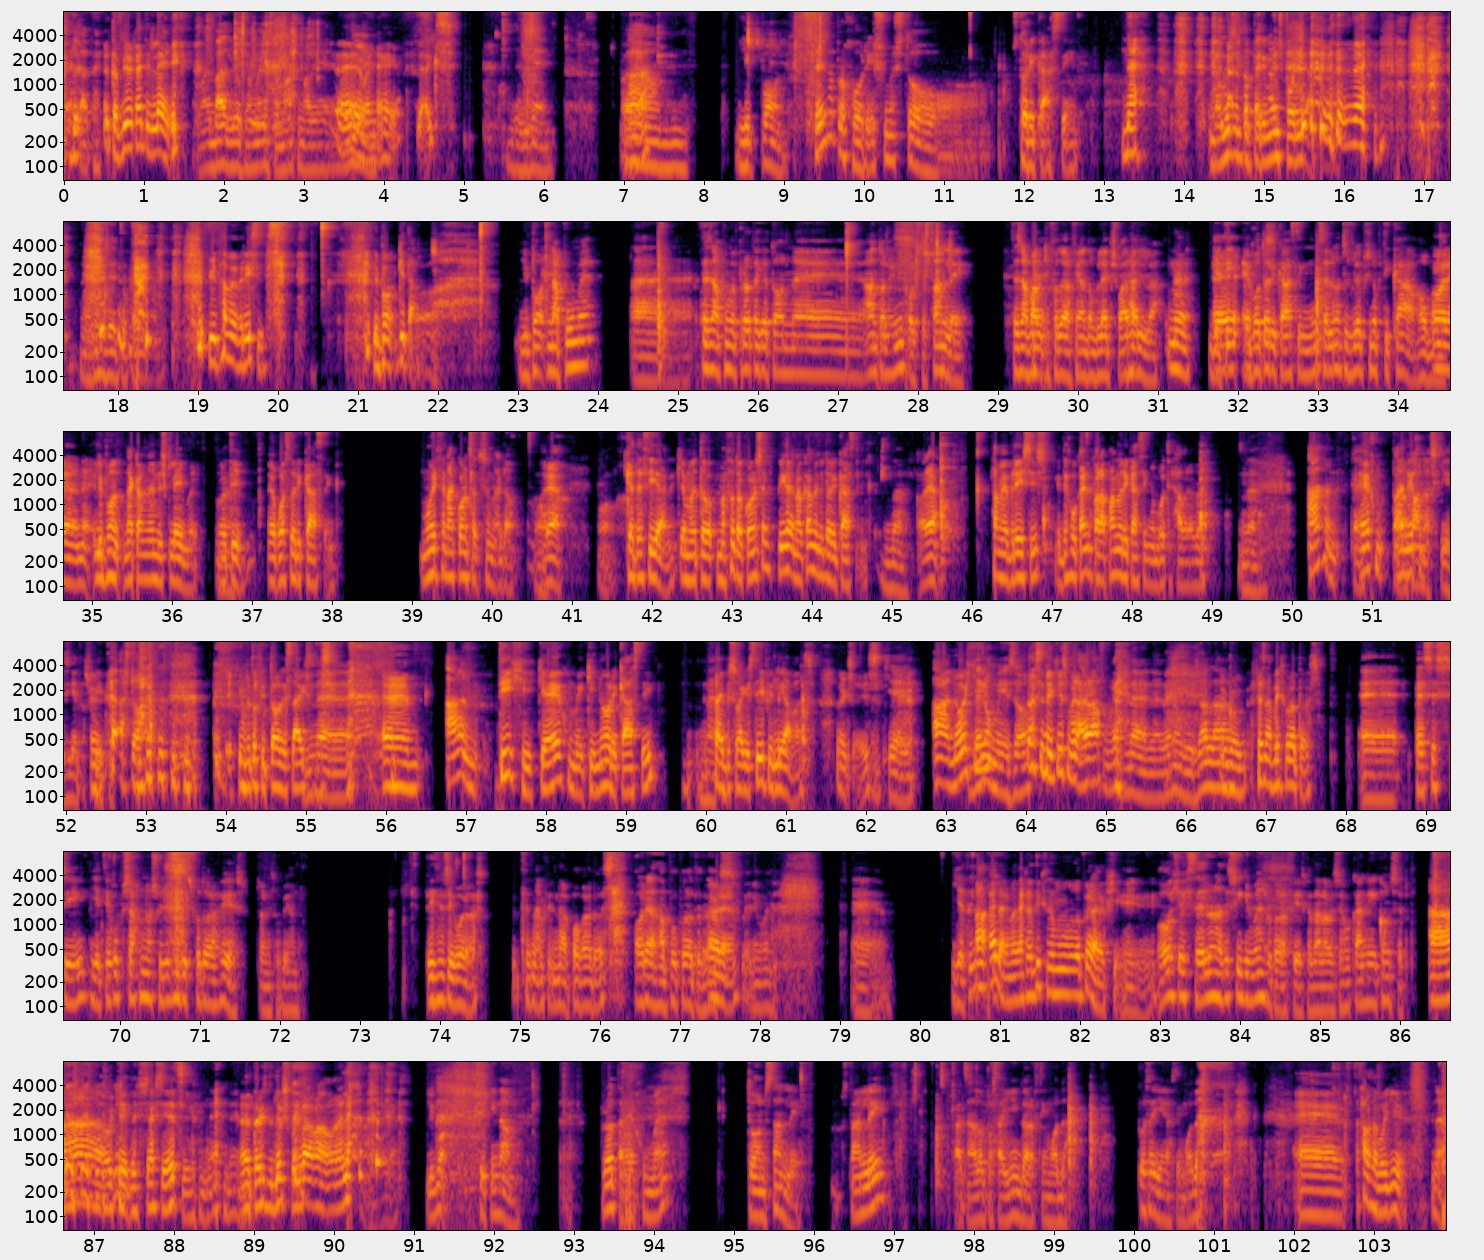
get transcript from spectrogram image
Έλατε. το οποίο κάτι λέει. Μα δεν πας λίγο πιο μένει στο μάθημα. δεν- Ε, δεν ρε, βγαίνει. ε, Εντάξει. Δεν βγαίνει. Ωραία. Αμ, Λοιπόν, θες να προχωρήσουμε στο, στο recasting. Ναι. Νομίζω ότι το περιμένεις πολύ αυτό. Ναι. Νομίζω ότι το περιμένεις. Γιατί θα με βρει. Λοιπόν, κοίτα. Λοιπόν, να πούμε. Ε, θες να πούμε πρώτα για τον ε, Άντωνι Νίκολ, τον Stanley. Θες να βάλω Ναι. τη φωτογραφία να τον βλέπεις παράλληλα; Ναι. Γιατί Ε, εγώ το recasting μου θέλω να τους βλέπεις συνοπτικά. homie. Ωραία, ναι. Λοιπόν, να κάνω ένα disclaimer. Ότι εγώ στο recasting μου ήρθε ένα concept στο μυαλό. Ωραία. Ω, Κατευθείαν. Και με, το, με αυτό το concept πήγα να κάνω και το recasting. Ναι, Ωραία. Θα με βρει, γιατί έχω κάνει παραπάνω recasting από ό,τι θα έπρεπε. ναι. Αν Κάνει έχουμε. Αν Παραπάνω έχουμε ασκήσεις για το σπίτι. αυτό. Είμαι το φυτό της τάξης. ναι, Ε, αν τύχει και έχουμε κοινό recasting, ναι. θα επισφραγιστεί η φιλία μας. Δεν ξέρεις. Οκ. Αν όχι, Δεν νομίζω. θα συνεχίσουμε να γράφουμε. ναι, ναι, δεν νομίζω, αλλά. Λοιπόν, θες να πεις πρώτος. Ε, πες εσύ, γιατί εγώ ψάχνω να σου λύσω και τις φωτογραφίες των ηθοποιών. Είσαι σίγουρος; Θες να, να πω πρώτος; Ωραία, θα πω πρώτα. εντάξει, Ωραία. περίμενε. Ε, γιατί. Α, έλα, ρε, μετά δείξτε μου εδώ πέρα. ευχή. Όχι, όχι, θέλω να δεις συγκεκριμένες φωτογραφίες, κατάλαβες. Έχω κάνει concept. Α, οκ, το έχεις φτιάξει έτσι. ναι, ναι. ναι. Ε, το έχεις δουλέψει πολύ παραπάνω. ναι. λοιπόν, ξεκινάμε. Ε, Πρώτα έχουμε τον Stanley. Ο Stanley, κάτσε να δω πώς θα γίνει τώρα αυτή η μόντα. Πώς θα γίνει αυτή η μόντα. Ε, θα έρθω από εκεί. ναι,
